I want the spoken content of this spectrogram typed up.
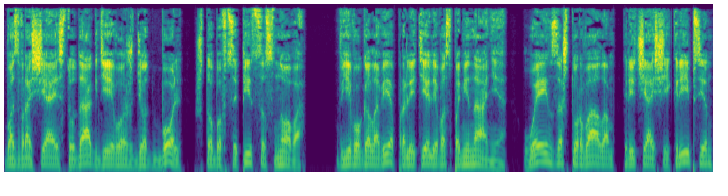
возвращаясь туда, где его ждет боль, чтобы вцепиться снова. В его голове пролетели воспоминания. Уэйн за штурвалом, кричащий Крипсин,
